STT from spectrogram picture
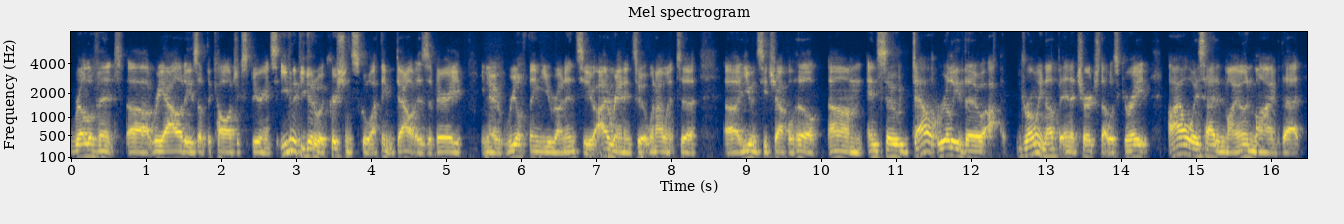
relevant uh, realities of the college experience. Even if you go to a Christian school, I think doubt is a very you know real thing you run into. I ran into it when I went to uh, UNC Chapel Hill, um, and so doubt really though. Growing up in a church that was great, I always had in my own mind that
